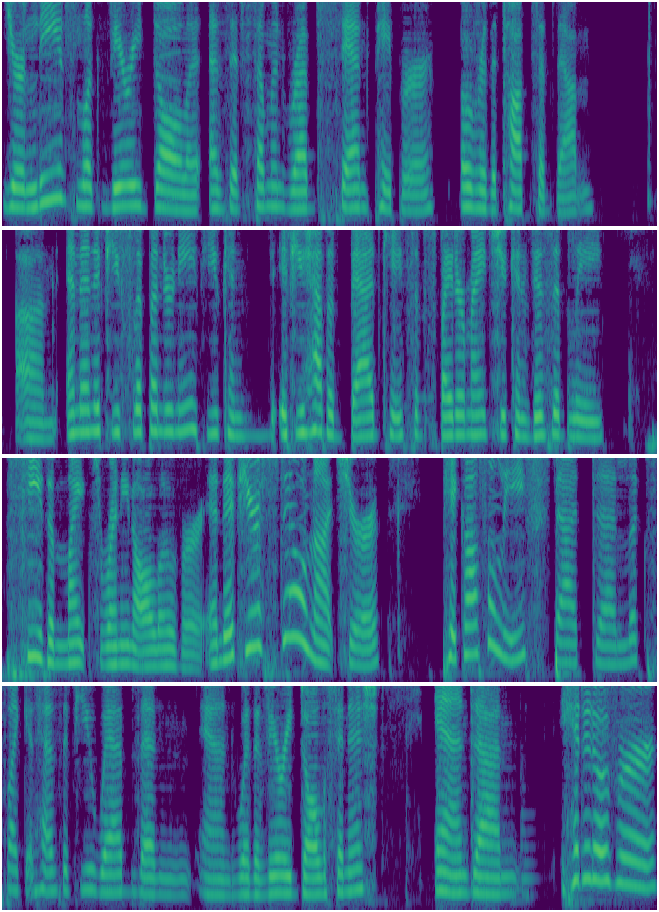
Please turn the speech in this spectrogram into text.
your leaves look very dull, as if someone rubbed sandpaper over the tops of them. Um, and then if you flip underneath, you can, if you have a bad case of spider mites, you can visibly see the mites running all over. And if you're still not sure, pick off a leaf that uh, looks like it has a few webs and and with a very dull finish, and um, hit it over,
